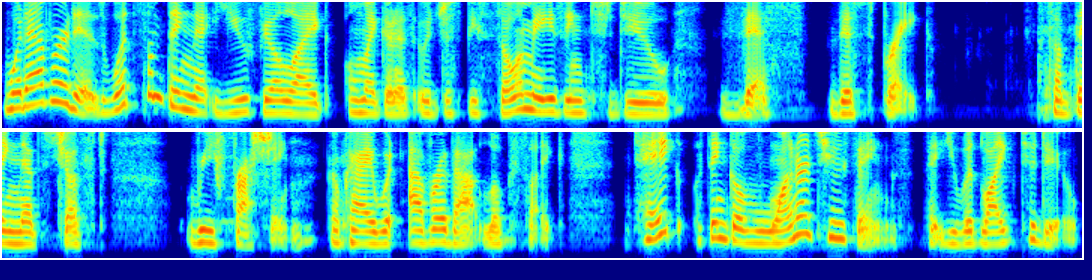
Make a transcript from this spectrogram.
whatever it is. What's something that you feel like, oh my goodness, it would just be so amazing to do this, this break? Something that's just refreshing. Okay. Whatever that looks like. Take, think of one or two things that you would like to do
